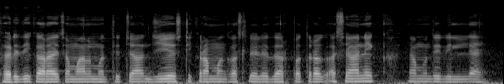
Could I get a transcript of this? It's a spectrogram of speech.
खरेदी करायच्या मालमत्तेच्या जी एस टी क्रमांक असलेले दरपत्रक असे अनेक यामध्ये दिलेले आहे.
